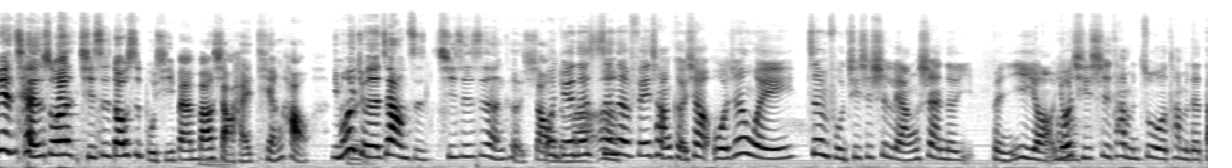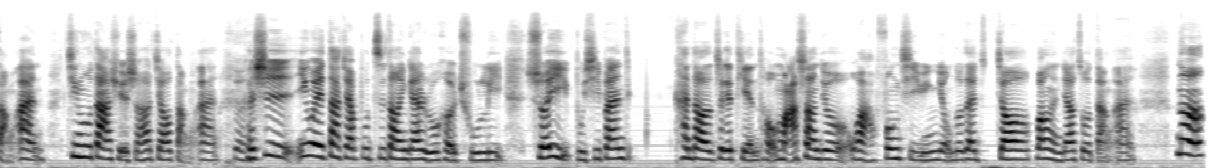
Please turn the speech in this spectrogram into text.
变成说，其实都是补习班帮小孩填好。你们会觉得这样子其实是很可笑的我觉得真的非常可笑。我认为政府其实是良善的本意哦，尤其是他们做他们的档案，进入大学时候要交档案，可是因为大家不知道应该如何处理，所以补习班。看到这个甜头，马上就哇风起云涌，都在教帮人家做档案。那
